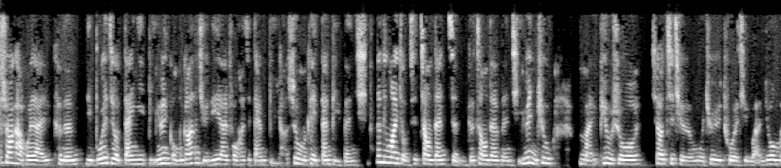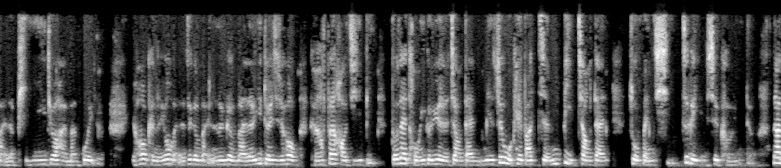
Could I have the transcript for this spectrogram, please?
刷卡回来，可能你不会只有单一笔，因为我们刚刚举例 iPhone 它是单笔啊，所以我们可以单笔分期。那另外一种是账单整个账单分期，因为你去买，譬如说像之前我去土耳其玩，就买了皮衣，就还蛮贵的，然后可能又买了这个买了那个，买了一堆之后，可能分好几笔，都在同一个月的账单里面，所以我可以把整笔账单做分期，这个也是可以的。那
